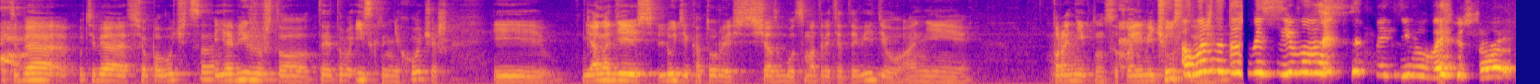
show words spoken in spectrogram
У тебя, у тебя все получится. Я вижу, что ты этого искренне хочешь. И я надеюсь, люди, которые сейчас будут смотреть это видео, они проникнутся твоими А чувствами. можно то спасибо? Спасибо большое.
